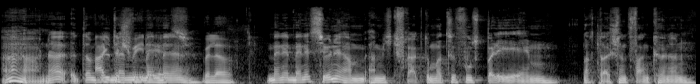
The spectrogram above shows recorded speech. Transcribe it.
Aha, na, dann Alter mein- Schwede meine, jetzt, er Meine, meine Söhne haben, haben mich gefragt, ob wir zur Fußball-EM nach Deutschland fahren können.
